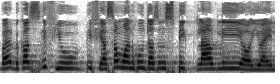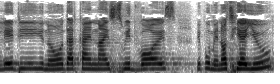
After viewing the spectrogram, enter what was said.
well, because if you if you are someone who doesn't speak loudly or you are a lady, you know that kind of nice sweet voice, people may not hear you.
